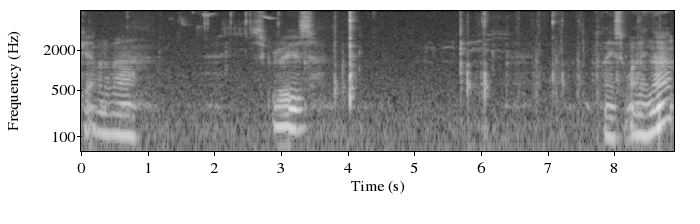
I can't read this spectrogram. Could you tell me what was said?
Get one of our screws. Place one in there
